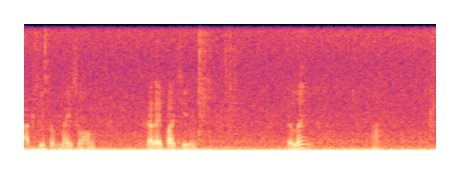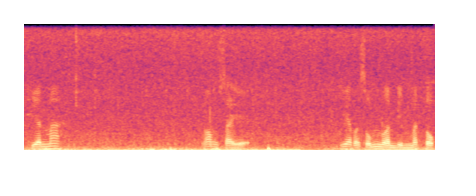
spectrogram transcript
อัดคลิปครับไม่สอง ก็ได้ปลาเข็งก็เลยอะเปลี่ยนมาต้องใส่เยื่อผสมนวลดิมมาตก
